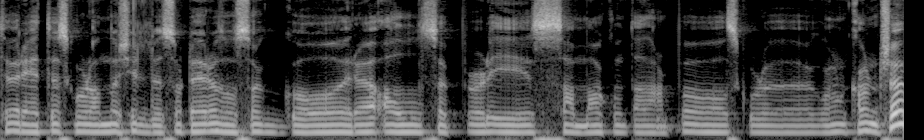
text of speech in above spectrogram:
teoretisk hvordan det kildesorteres, og så går all søppel i samme containeren på skolegården, kanskje.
